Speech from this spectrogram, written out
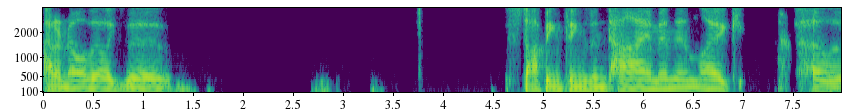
I don't know the like the stopping things in time and then like uh,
